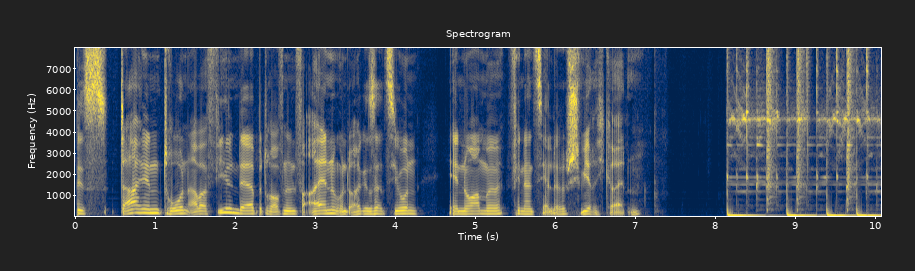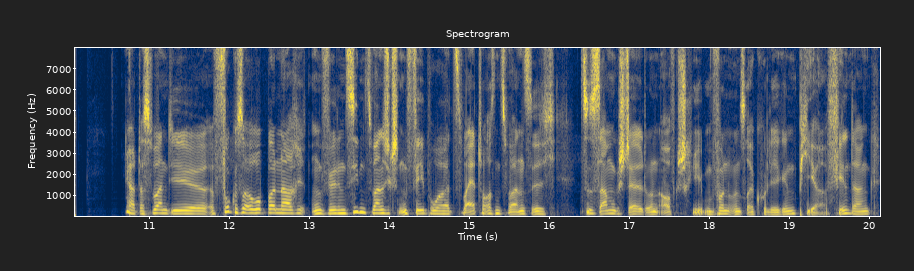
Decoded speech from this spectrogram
bis dahin drohen aber vielen der betroffenen Vereine und Organisationen enorme finanzielle Schwierigkeiten. Ja, das waren die Fokus Europa Nachrichten für den 27. Februar 2020, zusammengestellt und aufgeschrieben von unserer Kollegin Pia. Vielen Dank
